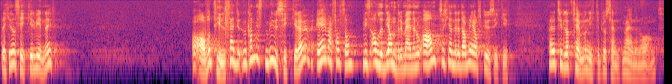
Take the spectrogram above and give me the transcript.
Det er ikke noen sikker vinner. Og Av og til så er det, kan nesten bli usikker òg. Jeg er i hvert fall sånn. Hvis alle de andre mener noe annet, så kjenner jeg, da blir jeg ofte usikker. Her er det tydelig at 95% mener noe annet.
